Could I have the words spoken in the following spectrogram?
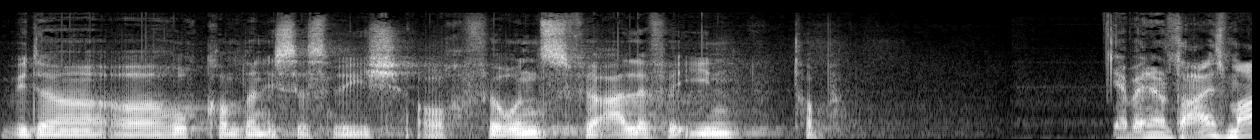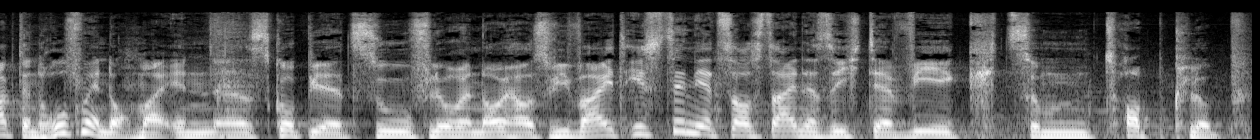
wieder äh, hochkommt, dann ist das wirklich auch für uns, für alle, für ihn top. Ja, wenn er da ist, Marc, dann rufen wir ihn doch mal in äh, Skopje zu Florian Neuhaus. Wie weit ist denn jetzt aus deiner Sicht der Weg zum Top-Club?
